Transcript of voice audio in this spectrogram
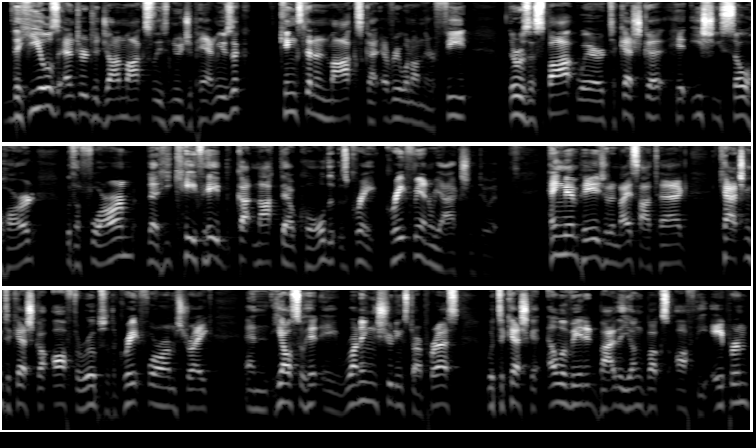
The heels entered to John Moxley's New Japan music. Kingston and Mox got everyone on their feet. There was a spot where Takeshita hit Ishii so hard with a forearm that he kayfabe got knocked out cold. It was great. Great fan reaction to it. Hangman Page had a nice hot tag, catching Takeshita off the ropes with a great forearm strike. And he also hit a running shooting star press with Takeshita elevated by the Young Bucks off the apron.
